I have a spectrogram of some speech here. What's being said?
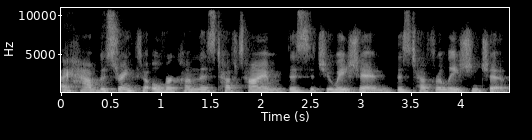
I have the strength to overcome this tough time, this situation, this tough relationship.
